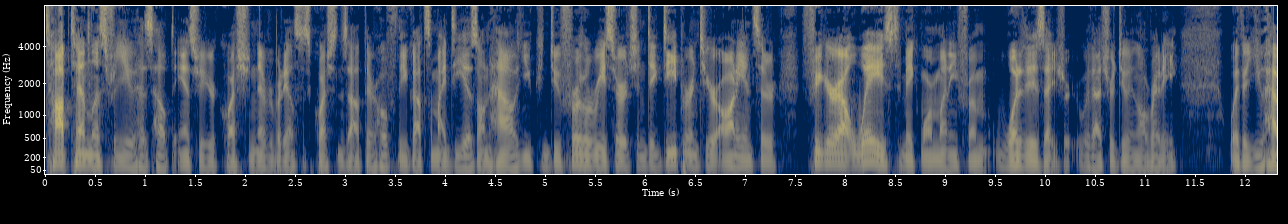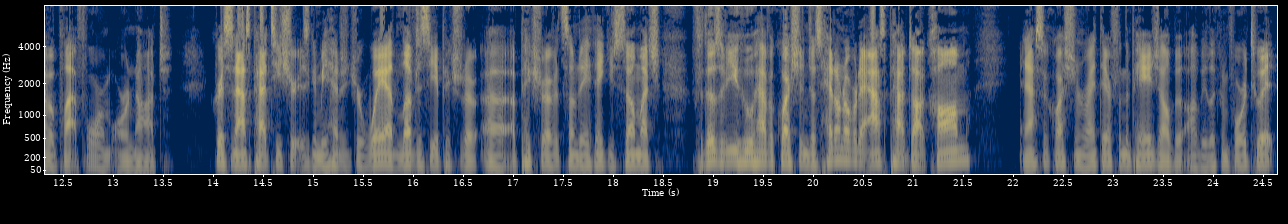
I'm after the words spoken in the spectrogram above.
top 10 list for you has helped answer your question, everybody else's questions out there. Hopefully, you got some ideas on how you can do further research and dig deeper into your audience or figure out ways to make more money from what it is that you're, that you're doing already, whether you have a platform or not. Chris, an Ask Pat T-shirt is going to be headed your way. I'd love to see a picture of uh, a picture of it someday. Thank you so much. For those of you who have a question, just head on over to AskPat.com and ask a question right there from the page. I'll be, I'll be looking forward to it.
